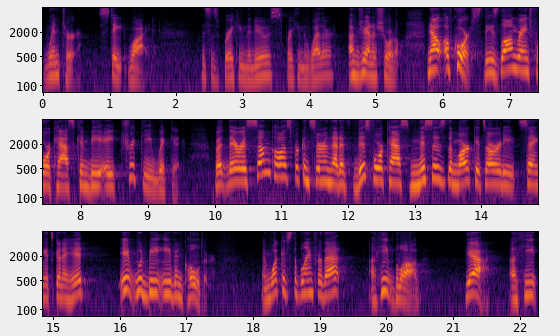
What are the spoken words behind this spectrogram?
winter statewide. This is breaking the news, breaking the weather. I'm Jana Shortle. Now, of course, these long range forecasts can be a tricky wicket. But there is some cause for concern that if this forecast misses the mark it's already saying it's going to hit, it would be even colder. And what gets the blame for that? A heat blob. Yeah, a heat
